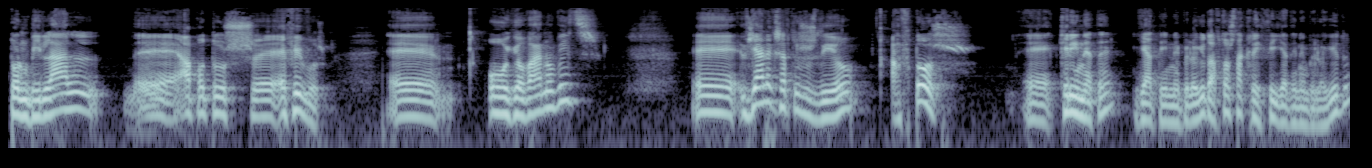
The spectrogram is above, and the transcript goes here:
Τον Μπιλάλ ε, από τους ε, εφήβους. Ε, ο Γιωβάνοβιτς ε, διάλεξε αυτούς τους δύο. Αυτός ε, κρίνεται για την επιλογή του, αυτός θα κριθεί για την επιλογή του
